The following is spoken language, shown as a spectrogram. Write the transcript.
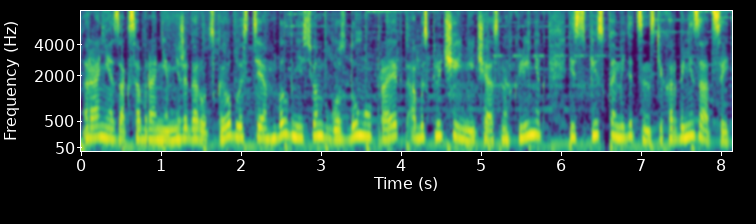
Ранее ЗАГС Собранием Нижегородской области был внесен в Госдуму проект об исключении частных клиник из списка медицинских организаций,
